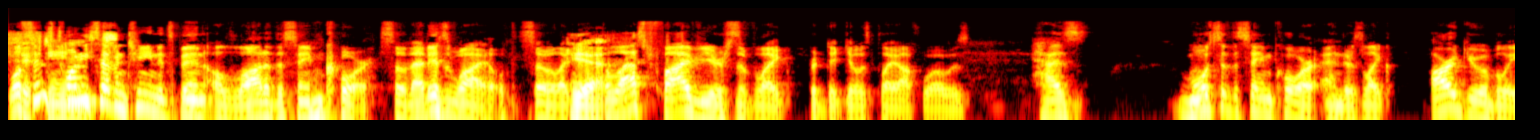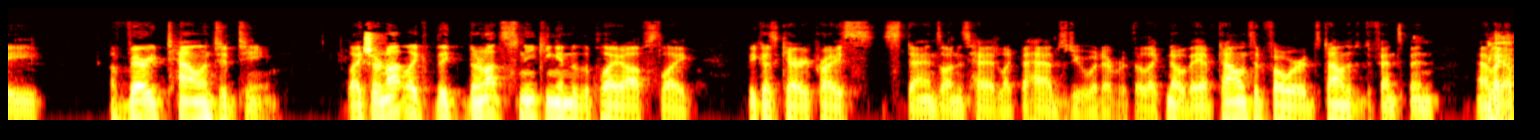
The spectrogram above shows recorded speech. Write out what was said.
Well, since 2017, it's been a lot of the same core, so that is wild. So, like, Yeah. the last five years of like ridiculous playoff woes has most of the same core, and there's like arguably a very talented team. Like, they're not like they, they're not sneaking into the playoffs like because Carey Price stands on his head like the Habs do, whatever. They're like, no, they have talented forwards, talented defensemen, and like Yeah.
